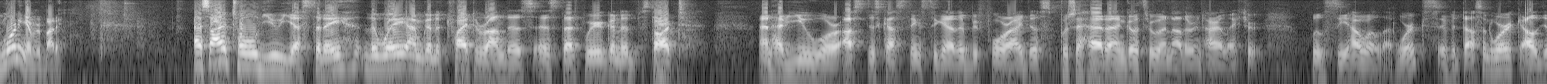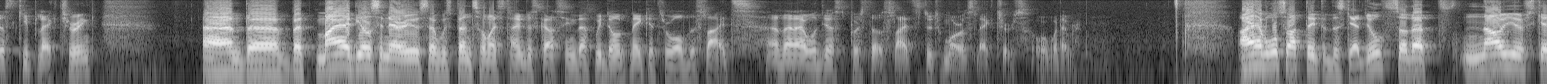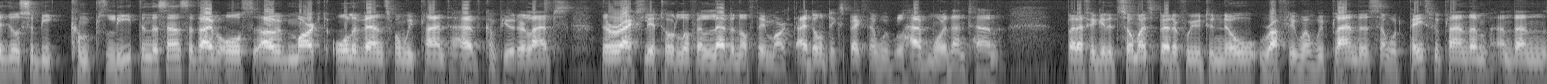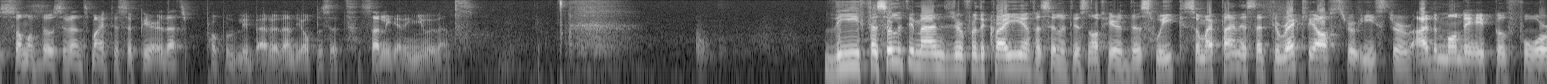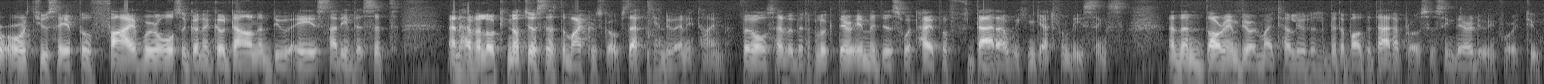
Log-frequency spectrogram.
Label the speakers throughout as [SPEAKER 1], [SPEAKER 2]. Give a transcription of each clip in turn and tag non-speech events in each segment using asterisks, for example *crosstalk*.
[SPEAKER 1] Good morning, everybody. As I told you yesterday, the way I'm going to try to run this is that we're going to start and have you or us discuss things together before I just push ahead and go through another entire lecture. We'll see how well that works. If it doesn't work, I'll just keep lecturing. And uh, but my ideal scenario is that we spend so much time discussing that we don't make it through all the slides, and then I will just push those slides to tomorrow's lectures or whatever. I have also updated the schedule so that now your schedule should be complete in the sense that I've also I've marked all events when we plan to have computer labs. There are actually a total of 11 of them marked. I don't expect that we will have more than 10. But I figured it's so much better for you to know roughly when we plan this and what pace we plan them, and then some of those events might disappear. That's probably better than the opposite, suddenly getting new events. The facility manager for the cryo facility is not here this week, so my plan is that directly after Easter, either Monday, April 4 or Tuesday, April 5, we're also going to go down and do a study visit and have a look, not just at the microscopes, that we can do anytime, but also have a bit of a look at their images, what type of data we can get from these things. And then Daria and Björn might tell you a little bit about the data processing they're doing for it too.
